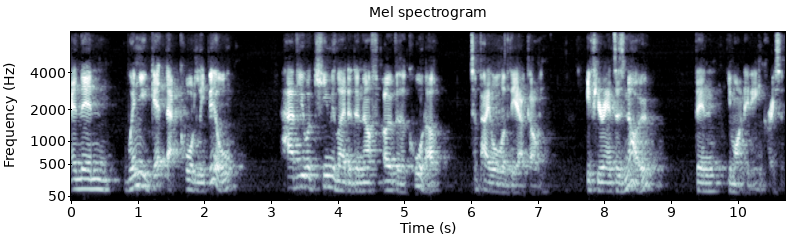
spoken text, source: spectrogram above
And then when you get that quarterly bill, have you accumulated enough over the quarter to pay all of the outgoing? If your answer is no, then you might need to increase it.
